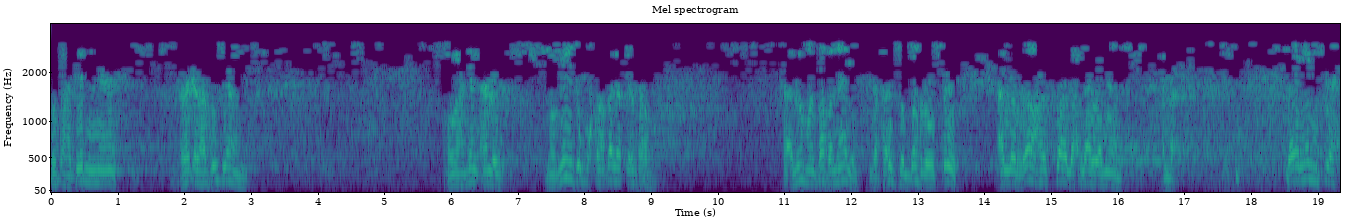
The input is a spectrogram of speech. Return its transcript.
وبعدين راجل عجوز يعني. وبعدين قالوا نريد مقابلة البابا. فقال لهم البابا نايم ده في عز الظهر والصوت. قال له الراعي الصالح لا ينام قال لا لا ينام فيها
